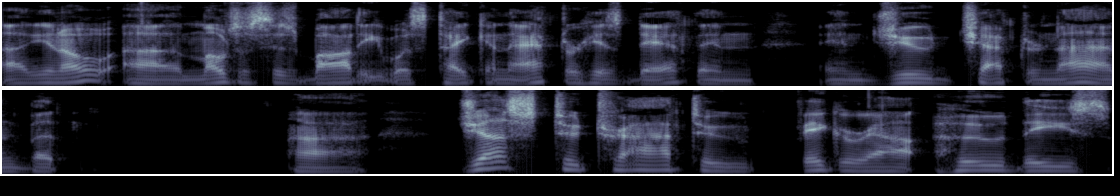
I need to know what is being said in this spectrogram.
uh, you know, uh, Moses' body was taken after his death in, in Jude chapter 9, but uh, just to try to figure out who these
